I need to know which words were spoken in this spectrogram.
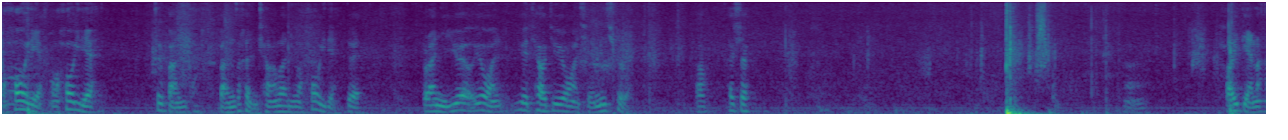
往后一点，往后一点，这个板子板子很长了，你往后一点，对，不然你越越往越跳就越往前面去了。好，开始。嗯，好一点了，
